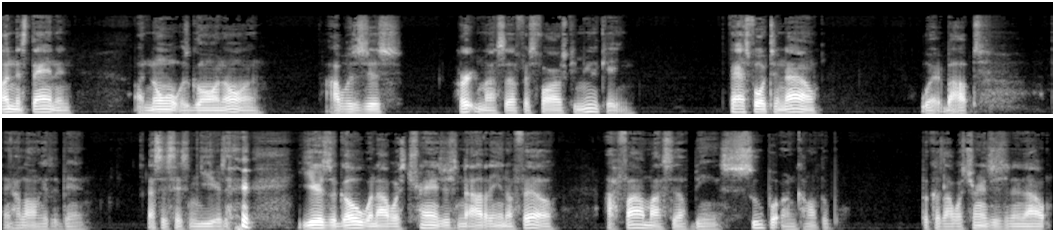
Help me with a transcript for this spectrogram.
understanding or knowing what was going on, I was just hurting myself as far as communicating. Fast forward to now, what about, I think, how long has it been? Let's just say some years. years ago, when I was transitioning out of the NFL, I found myself being super uncomfortable because I was transitioning out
